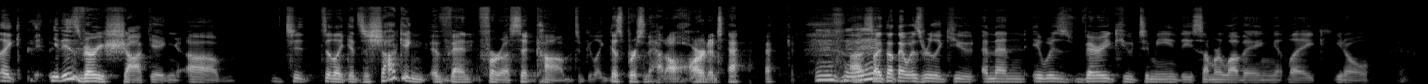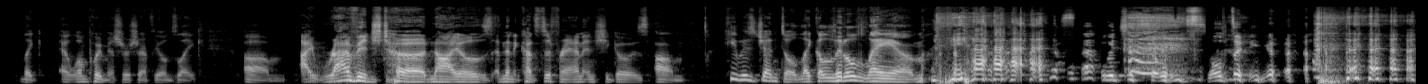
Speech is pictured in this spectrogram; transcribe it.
like it is very shocking um to, to like it's a shocking event for a sitcom to be like this person had a heart attack mm-hmm. uh, so i thought that was really cute and then it was very cute to me the summer loving like you know like at one point mr sheffield's like um i ravaged her niles and then it cuts to fran and she goes um he was gentle like a little lamb yes. which is so insulting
